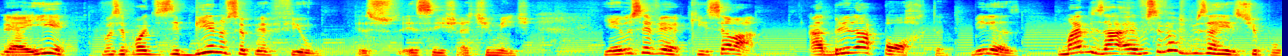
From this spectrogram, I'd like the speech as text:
E É. aí, você pode exibir no seu perfil esses, esses achievements. E aí você vê que, sei lá, abrir a porta, beleza. O mais bizarro, aí você vê os bizarrices, tipo,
